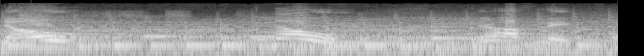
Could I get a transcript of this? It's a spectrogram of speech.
No, no, get off me.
